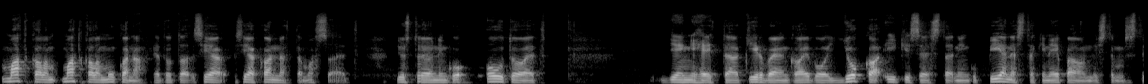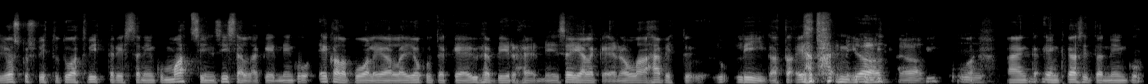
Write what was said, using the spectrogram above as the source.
matkalla, matkalla mukana ja tota, siellä, siellä kannattamassa. Et just on niin outoa, että jengi heittää kirveen kaivoon joka ikisestä niin kuin pienestäkin epäonnistumisesta. Joskus vittu tuo Twitterissä niin kuin matsin sisälläkin, niin kuin ekalla joku tekee yhden virheen, niin sen jälkeen ollaan hävitty liiga tai jotain. Niin Joo, kuin, joo. mm. Mä en, en käsitä niin kuin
